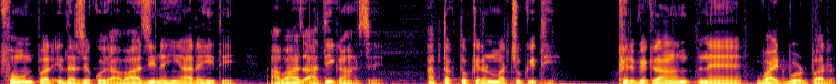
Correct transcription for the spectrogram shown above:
फ़ोन पर इधर से कोई आवाज़ ही नहीं आ रही थी। आवाज़ आती कहाँ से? अब तक तो किरण मर चुकी थी। फिर विक्रांत ने व्हाइट बोर्ड पर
